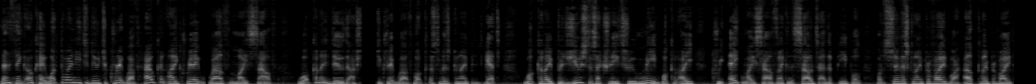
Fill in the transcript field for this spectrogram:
then think, okay, what do I need to do to create wealth? How can I create wealth myself? What can I do that actually to create wealth? What customers can I get? What can I produce that's actually through me? What can I create myself that I can sell to other people? What service can I provide? What help can I provide?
